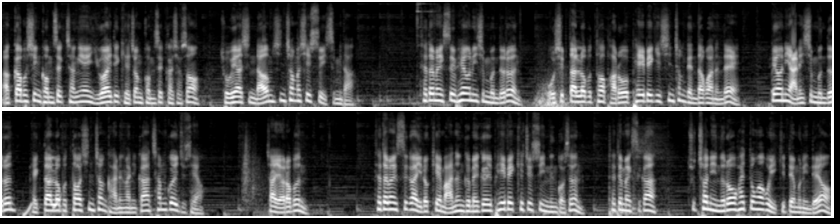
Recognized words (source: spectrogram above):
아까 보신 검색창에 UID 계정 검색하셔서 조회하신 다음 신청하실 수 있습니다. 테더맥스 회원이신 분들은 50달러부터 바로 페이백이 신청된다고 하는데 회원이 아니신 분들은 100달러부터 신청 가능하니까 참고해 주세요. 자, 여러분. 테더맥스가 이렇게 많은 금액을 페이백해 줄 수 있는 것은 테더맥스가 추천인으로 활동하고 있기 때문인데요.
